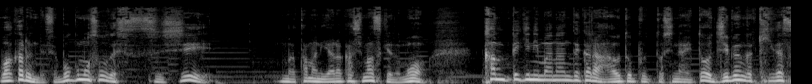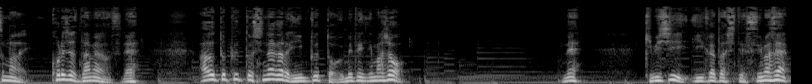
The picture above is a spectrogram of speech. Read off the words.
わかるんですよ。僕もそうですし、まあ、たまにやらかしますけども、完璧に学んでからアウトプットしないと自分が気が済まない。これじゃダメなんですね。アウトプットしながらインプットを埋めていきましょう。ね。厳しい言い方してすいません。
